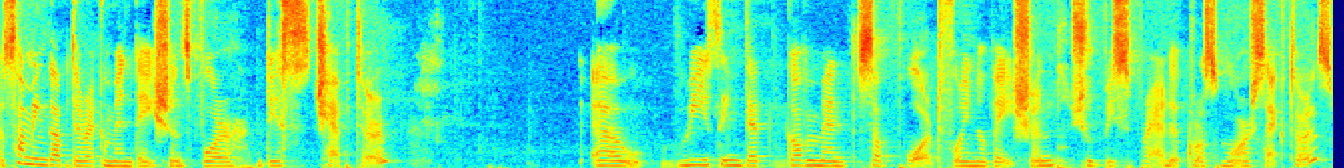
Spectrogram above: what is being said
summing up the recommendations for this chapter, uh, we think that government support for innovation should be spread across more sectors.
